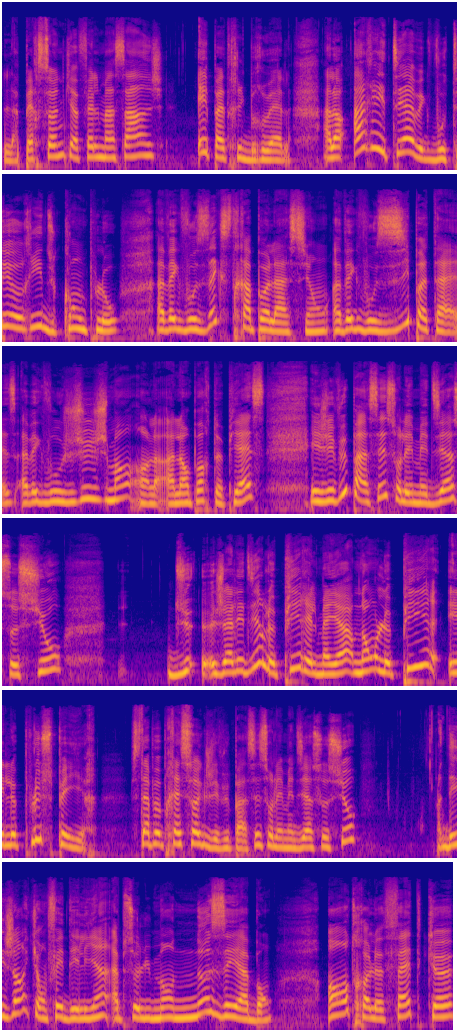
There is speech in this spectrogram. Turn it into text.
la personne qui a fait le massage et Patrick Bruel. Alors arrêtez avec vos théories du complot, avec vos extrapolations, avec vos hypothèses, avec vos jugements à l'emporte-pièce. Et j'ai vu passer sur les médias sociaux, j'allais dire le pire et le meilleur. Non, le pire et le plus pire. C'est à peu près ça que j'ai vu passer sur les médias sociaux des gens qui ont fait des liens absolument nauséabonds entre le fait que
